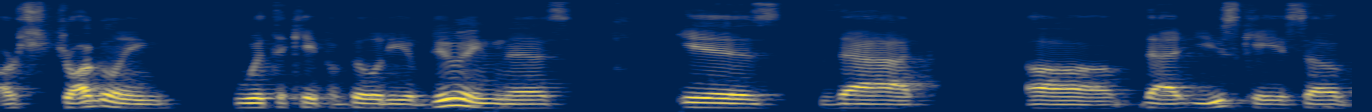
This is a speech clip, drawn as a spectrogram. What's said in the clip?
are struggling with the capability of doing this is that uh, that use case of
